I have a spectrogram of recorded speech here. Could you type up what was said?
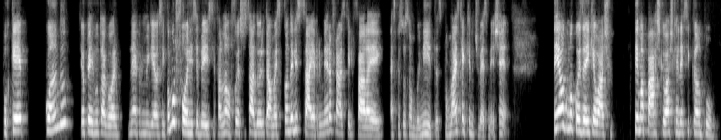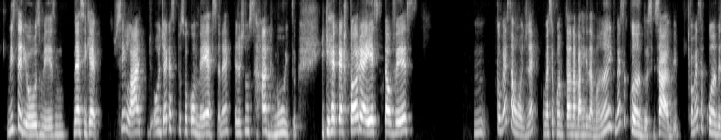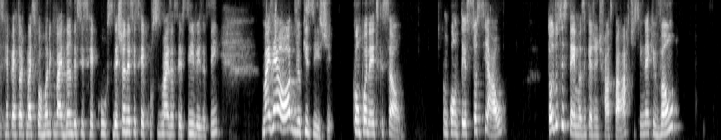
Porque quando eu pergunto agora, né, para o Miguel assim, como foi receber isso? Você fala, não, foi assustador e tal, mas quando ele sai, a primeira frase que ele fala é: as pessoas são bonitas, por mais que aquilo estivesse mexendo. Tem alguma coisa aí que eu acho, tem uma parte que eu acho que é nesse campo misterioso mesmo, né, assim, que é sei lá, onde é que essa pessoa começa, né? A gente não sabe muito. E que repertório é esse que talvez hum, começa onde, né? Começa quando tá na barriga da mãe, começa quando, assim, sabe? Começa quando esse repertório que vai se formando, que vai dando esses recursos, deixando esses recursos mais acessíveis, assim. Mas é óbvio que existe componentes que são um contexto social, todos os sistemas em que a gente faz parte, assim, né, que vão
